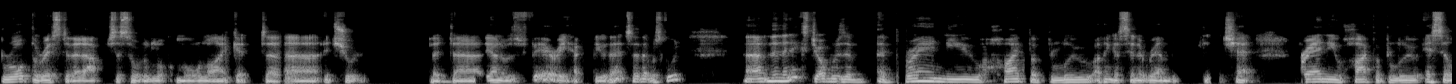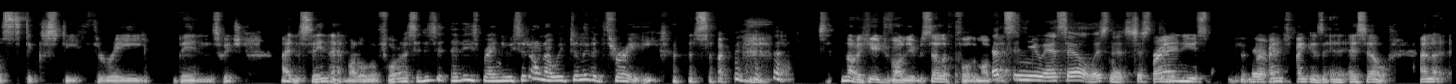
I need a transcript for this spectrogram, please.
brought the rest of it up to sort of look more like it uh, it should. But uh, the owner was very happy with that, so that was good. Uh, and then the next job was a, a brand new Hyper Blue. I think I sent it around the, the chat. Brand new Hyper Blue SL63 Benz, which I hadn't seen that model before. I said, "Is it? Are these brand new?" He said, "Oh no, we've delivered three. so not a huge volume seller for them. That's a new SL, isn't it? It's just brand new, brand spankers SL. And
